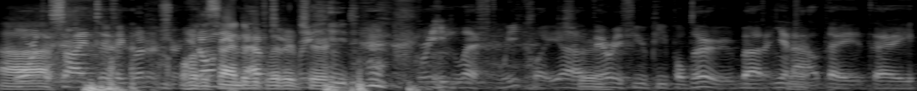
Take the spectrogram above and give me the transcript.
or uh, the scientific literature. or the scientific even have to literature. read Green Left Weekly. Uh, Sure. Very few people do, but you know they, they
